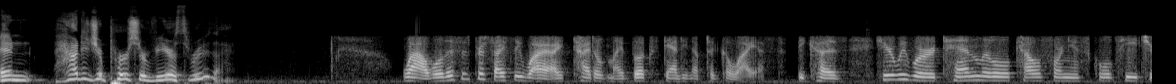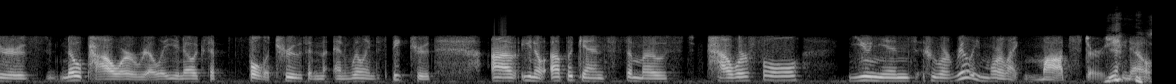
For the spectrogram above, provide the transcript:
And how did you persevere through that? Wow. Well, this is precisely why I titled my book "Standing Up to Goliath." Because here we were, ten little California school teachers, no power really, you know, except full of truth and, and willing to speak truth, uh, you know, up against the most powerful unions who are really more like mobsters, yes. you know,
